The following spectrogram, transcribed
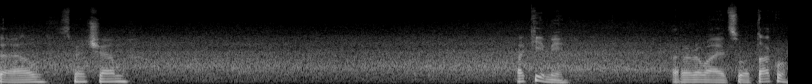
Тел з м'ячем. Хакімі перериває цю атаку.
